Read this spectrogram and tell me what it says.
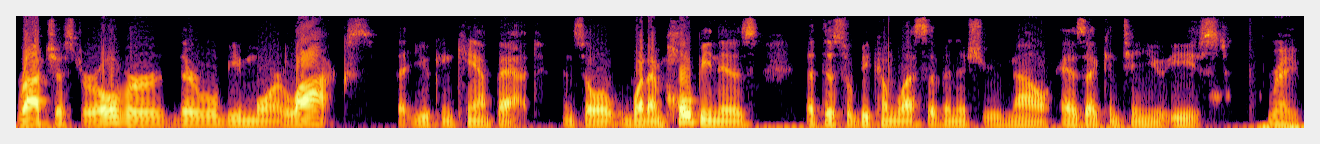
Rochester over, there will be more locks that you can camp at. And so what I'm hoping is that this will become less of an issue now as I continue east. Right.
